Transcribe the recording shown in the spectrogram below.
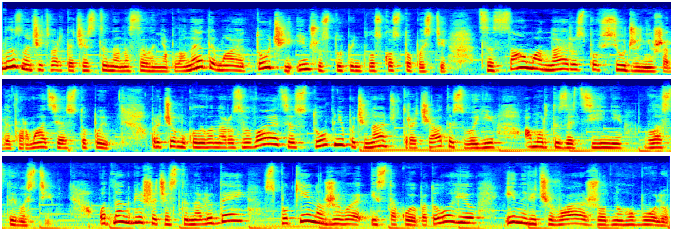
Приблизно четверта частина населення планети має ту чи іншу ступінь плоскостопості. Це сама найрозповсюдженіша деформація стопи. Причому, коли вона розвивається, ступні починають втрачати свої амортизаційні властивості. Однак більша частина людей спокійно живе із такою патологією і не відчуває жодного болю.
